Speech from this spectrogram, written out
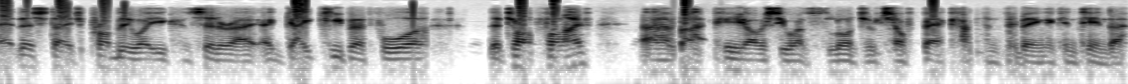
at this stage probably what you consider a, a gatekeeper for the top five, uh, but he obviously wants to launch himself back up into being a contender.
